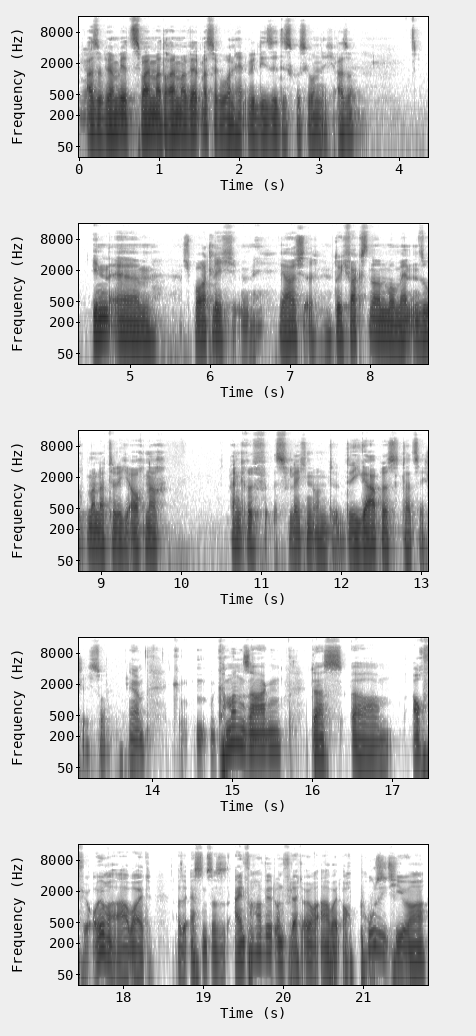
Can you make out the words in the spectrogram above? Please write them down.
Ja. Also wären wir jetzt zweimal, dreimal Weltmeister geworden, hätten wir diese Diskussion nicht. Also in ähm, sportlich ja durchwachseneren Momenten sucht man natürlich auch nach Angriffsflächen und die gab es tatsächlich so. Ja, kann man sagen, dass ähm, auch für eure Arbeit, also erstens, dass es einfacher wird und vielleicht eure Arbeit auch positiver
